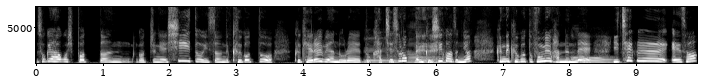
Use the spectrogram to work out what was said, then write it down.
소개하고 싶었던 것 중에 시도 있었는데 그것도 그 개를 위한 노래에도 음. 같이 수록된 네네. 그 시거든요. 근데 그것도 분명히 봤는데 오. 이 책에서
